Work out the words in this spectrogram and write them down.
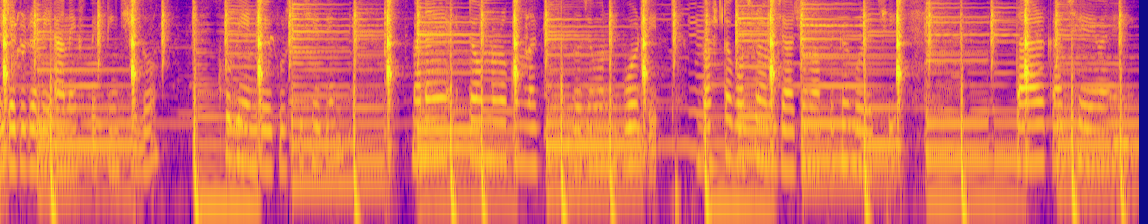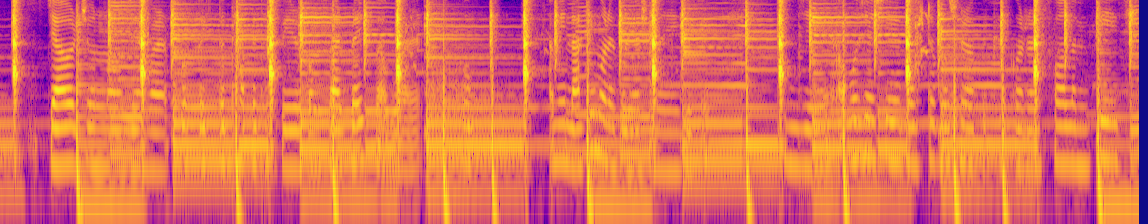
এটা টোটালি আনএক্সপেক্টিং ছিল। খুবই এনজয় করছি সেদিন। মানে একটা অন্যরকম লাগতেছিল, যেমন ভোট ইট দশটা বছর আমি যার জন্য অপেক্ষা করেছি, তার কাছে মানে যাওয়ার জন্য যে আমার প্রত্যেকটা ধাপে ধাপে এরকম সারপ্রাইজ পাবো আর খুব আমি লাকি মনে করি আসলে নিজেকে, যে অবশেষে দশটা বছর অপেক্ষা করার ফল আমি পেয়েছি।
